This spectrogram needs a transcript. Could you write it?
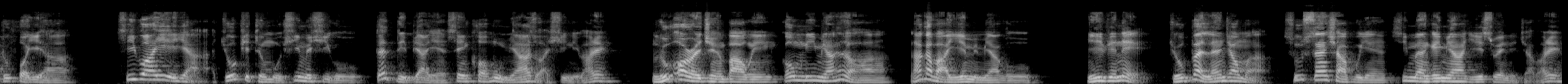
တူးဖော်ရေးဟာစီးပွားရေးအရာအကျိုးဖြစ်ထွန်းမှုရှိမရှိကိုတက်တည်ပြရန်စိန်ခေါ်မှုများစွာရှိနေပါတယ်။ Blue Origin အပါအဝင်ကုမ္ပဏီများစွာဟာ လကဘာရင်းမြစ်များကိုမြေပြင်နဲ့ဂျိုးပတ်လမ်းကြောင်းမှာစူးစမ်းရှာဖွေရန်စီမံကိန်းများရေးဆွဲနေကြပါတယ်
